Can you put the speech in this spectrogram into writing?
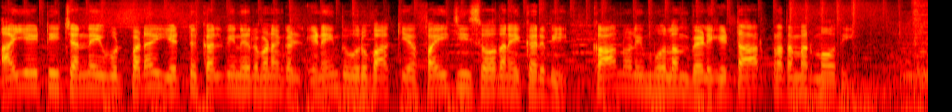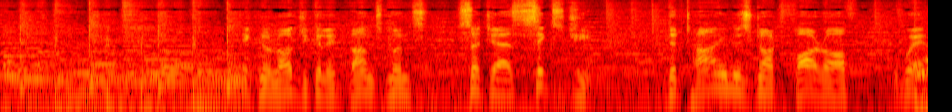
ஐஐடி சென்னை உட்பட எட்டு கல்வி நிறுவனங்கள் இணைந்து உருவாக்கிய ஃபைவ் ஜி சோதனை கருவி காணொலி மூலம் வெளியிட்டார் பிரதமர் மோடி. Technological advancements such as 6G. The time is not far off when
